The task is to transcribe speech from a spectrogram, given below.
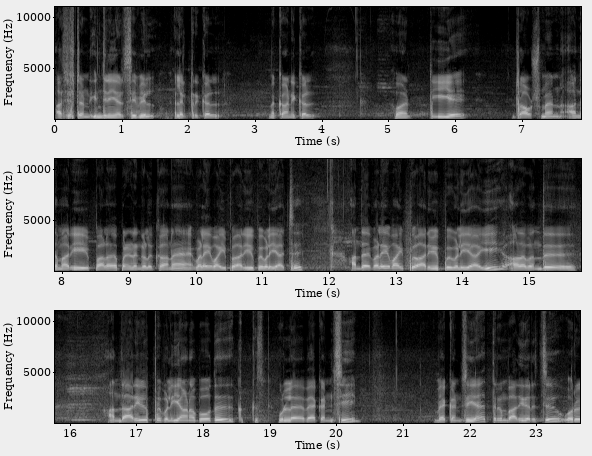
assistant engineer civil electrical mechanical DA draughtsman அந்த மாதிரி பல பணியிடங்களுக்கான வேலைவாய்ப்பு அறிவிப்பு வெளியாச்சு. அந்த வேலைவாய்ப்பு அறிவிப்பு வெளியாகி அதை வந்து அந்த அறிவிப்பு வெளியான போது உள்ள வேக்கன்சி வேக்கன்சியை திரும்ப அதிகரித்து ஒரு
